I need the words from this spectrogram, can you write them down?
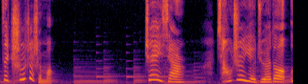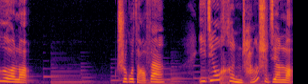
在吃着什么。这下，乔治也觉得饿了。吃过早饭，已经有很长时间了，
